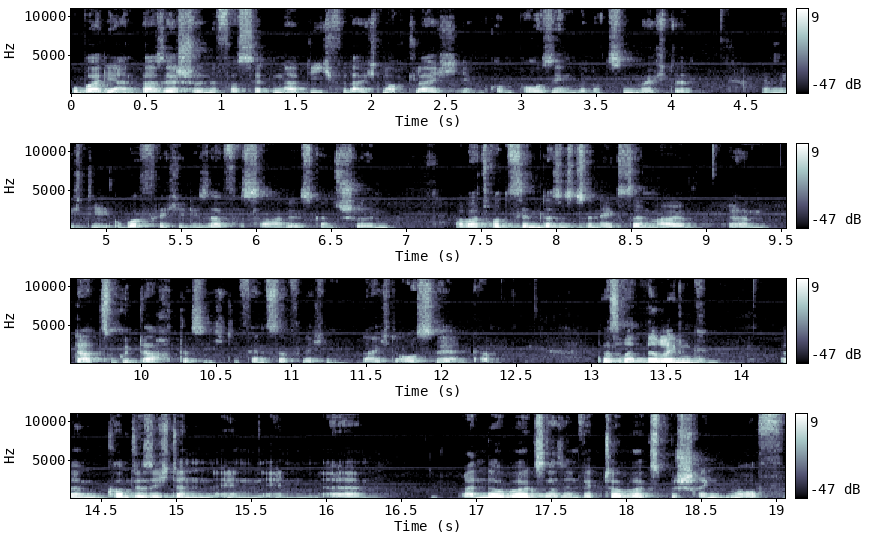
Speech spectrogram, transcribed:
wobei die ein paar sehr schöne Facetten hat, die ich vielleicht noch gleich im Composing benutzen möchte nämlich die Oberfläche dieser Fassade ist ganz schön. Aber trotzdem, das ist zunächst einmal ähm, dazu gedacht, dass ich die Fensterflächen leicht auswählen kann. Das Rendering ähm, konnte sich dann in, in ähm, Renderworks, also in Vectorworks, beschränken auf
